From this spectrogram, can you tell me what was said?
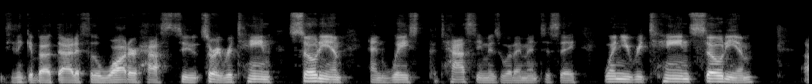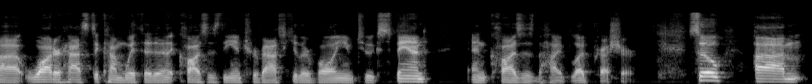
If you think about that, if the water has to, sorry, retain sodium and waste potassium is what I meant to say. When you retain sodium, uh, water has to come with it, and it causes the intravascular volume to expand and causes the high blood pressure. So um,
